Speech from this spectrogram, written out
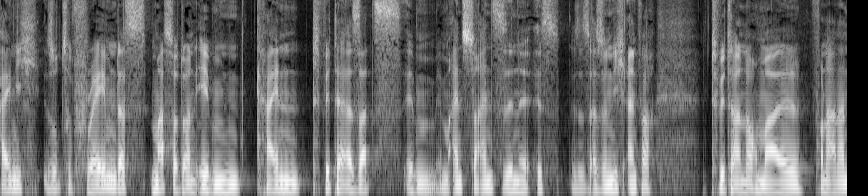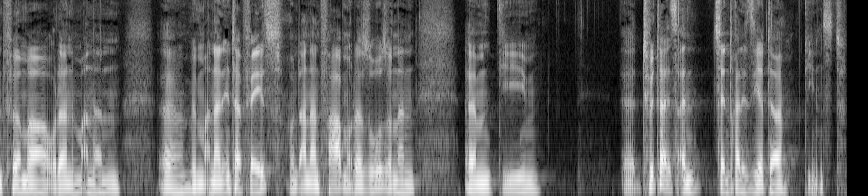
eigentlich so zu framen, dass Mastodon eben kein Twitter-Ersatz im, im 1 zu 1 Sinne ist. Es ist also nicht einfach Twitter nochmal von einer anderen Firma oder einem anderen, äh, mit einem anderen Interface und anderen Farben oder so, sondern ähm, die äh, Twitter ist ein zentralisierter Dienst.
